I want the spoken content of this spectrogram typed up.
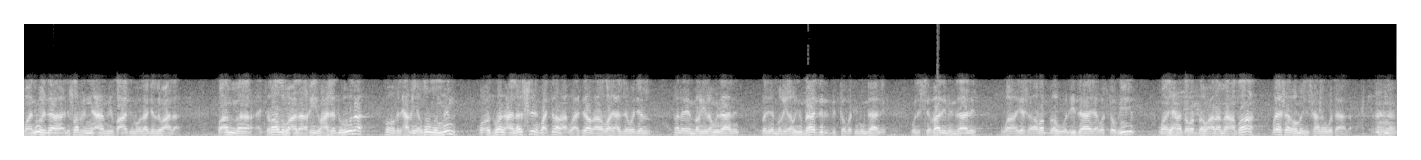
وأن يهدى لصرف النعم في طاعة المولى جل وعلا. وأما اعتراضه على أخيه وحسده له فهو في الحقيقة ظلم منه وعدوان على نفسه واعتراض على الله عز وجل فلا ينبغي له ذلك بل ينبغي له يبادر بالتوبة من ذلك والاستغفار من ذلك ويسأل ربه الهداية والتوفيق وان يحمد ربه على ما أعطاه ويسأله من سبحانه وتعالى. نعم.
